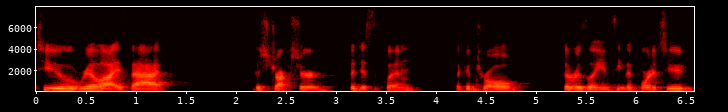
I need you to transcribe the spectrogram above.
to realize that the structure, the discipline, the control, the resiliency, the fortitude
